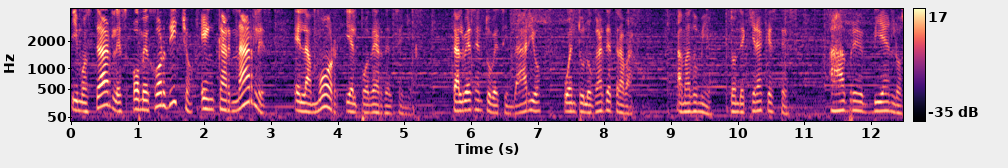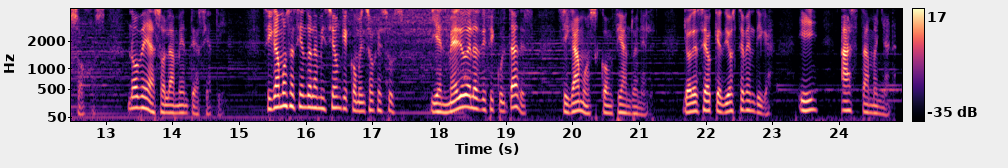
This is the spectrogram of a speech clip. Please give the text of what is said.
y mostrarles, o mejor dicho, encarnarles el amor y el poder del Señor. Tal vez en tu vecindario o en tu lugar de trabajo. Amado mío, donde quiera que estés, abre bien los ojos, no veas solamente hacia ti. Sigamos haciendo la misión que comenzó Jesús y en medio de las dificultades, sigamos confiando en Él. Yo deseo que Dios te bendiga y hasta mañana.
